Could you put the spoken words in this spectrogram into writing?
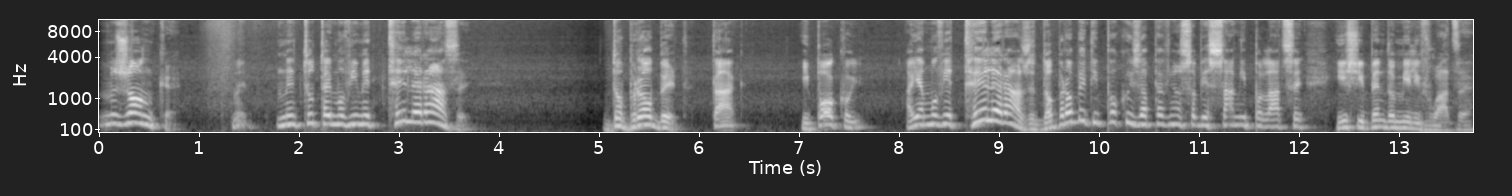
mrzonkę. My, my tutaj mówimy tyle razy. Dobrobyt, tak? I pokój. A ja mówię tyle razy, dobrobyt i pokój zapewnią sobie sami Polacy, jeśli będą mieli władzę.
